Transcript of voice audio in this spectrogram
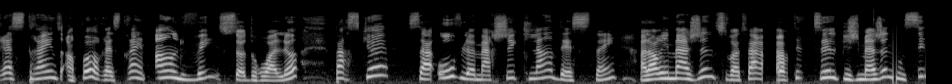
restreindre, en pas restreindre, enlever ce droit-là parce que ça ouvre le marché clandestin. Alors imagine tu vas te faire avorter utile, puis j'imagine aussi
